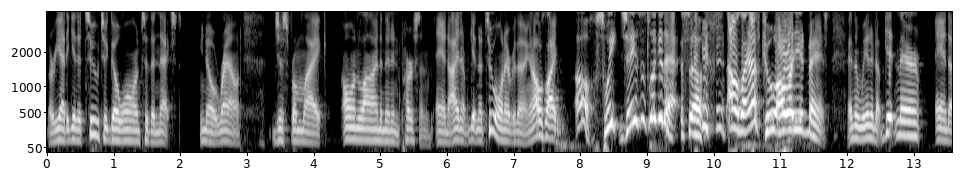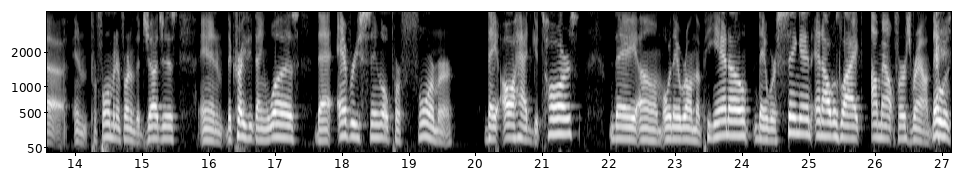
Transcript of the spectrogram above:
or you had to get a two to go on to the next, you know, round, just from like online and then in person. And I ended up getting a two on everything, and I was like, oh, sweet Jesus, look at that. So I was like, that's cool, already advanced. And then we ended up getting there and uh, and performing in front of the judges. And the crazy thing was that every single performer they all had guitars they um or they were on the piano they were singing and i was like i'm out first round there was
